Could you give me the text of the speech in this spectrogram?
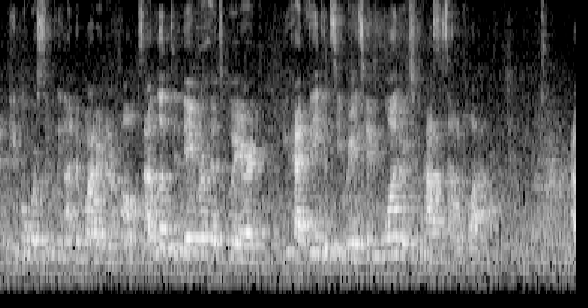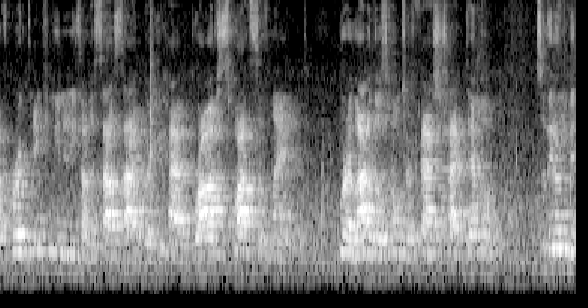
And people were simply underwater in their homes. I looked in neighborhoods where you had vacancy rates, maybe one or two houses on a block. I've worked in communities on the south side where you have broad swaths of land, where a lot of those homes are fast-track demo, so they don't even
